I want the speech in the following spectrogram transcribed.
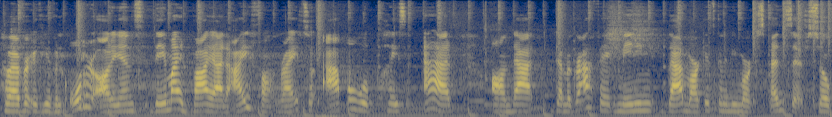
However, if you have an older audience, they might buy an iPhone, right? So Apple will place an ad on that demographic, meaning that market's gonna be more expensive. So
